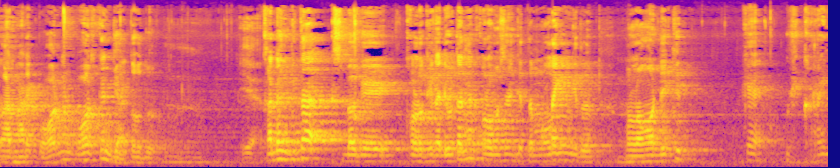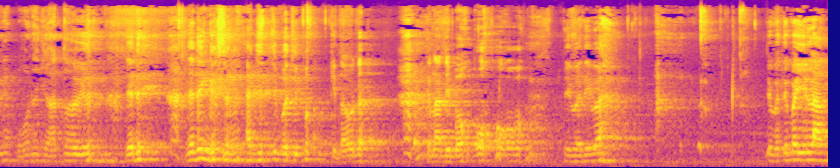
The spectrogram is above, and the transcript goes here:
kelar narik pohon kan pohon kan jatuh tuh. Iya. kadang kita sebagai kalau kita di hutan kan kalau misalnya kita meleng gitu melongo dikit kayak wih keren ya pohonnya jatuh gitu. Jadi jadi nggak sengaja tiba-tiba kita udah kena di bawah pohon. Tiba-tiba tiba-tiba hilang.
